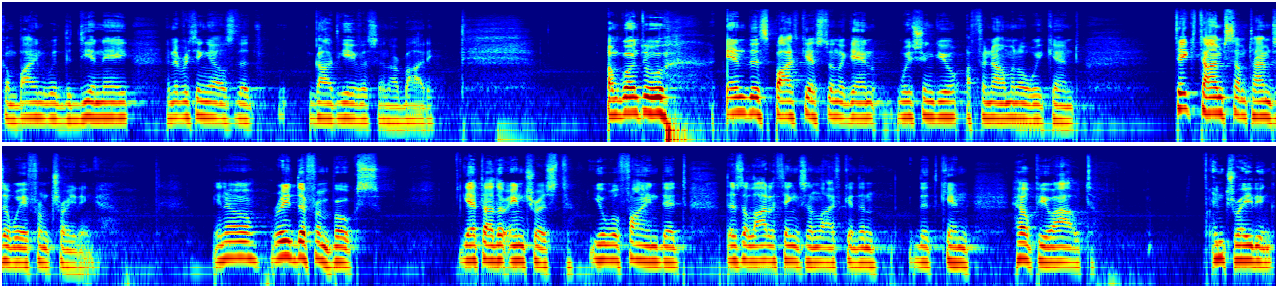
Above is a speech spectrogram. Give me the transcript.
combined with the dna and everything else that god gave us in our body i'm going to end this podcast and again wishing you a phenomenal weekend. Take time sometimes away from trading. You know, read different books, get other interest. You will find that there's a lot of things in life can, that can help you out in trading,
